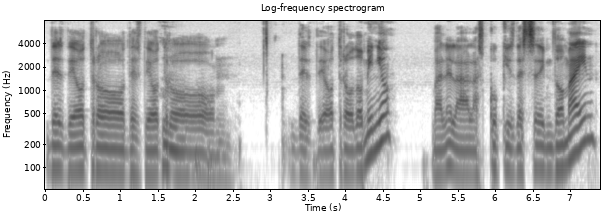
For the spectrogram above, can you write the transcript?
desde otro, desde otro, mm. desde otro dominio, ¿vale? las cookies de same domain.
